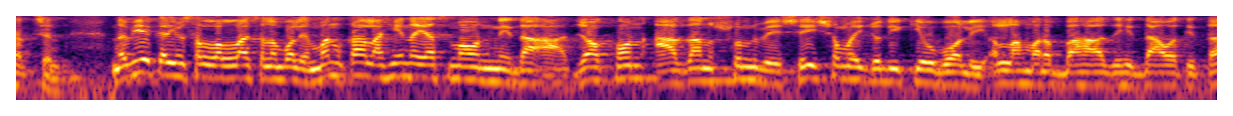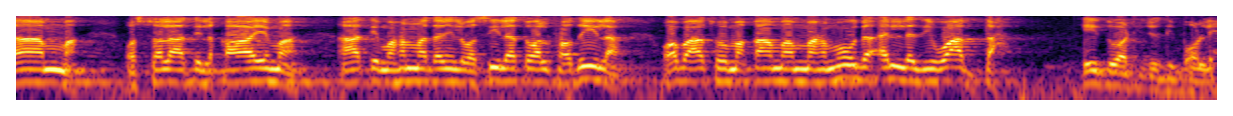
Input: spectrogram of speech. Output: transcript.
থাকছেন। নবী করিম সাল্লাম বলেন, মান কাল আহিনা ইয়াসমাউন নিদা যখন আজান শুনবে, সেই সময় যদি কেউ বলে আল্লাহ রাব্বা হাযিহি দাওয়াতি তাম্মা আতি মুহাম্মাদানিল ওয়াসিলাতু ওয়াল ফাদিলা ওয়া বাসু মাকামা মাহমুদা আল্লাযী ওয়াদাহ এই দোয়াটি যদি বলে,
